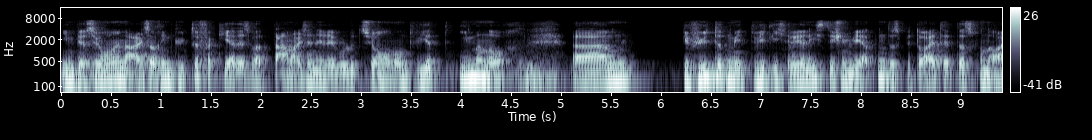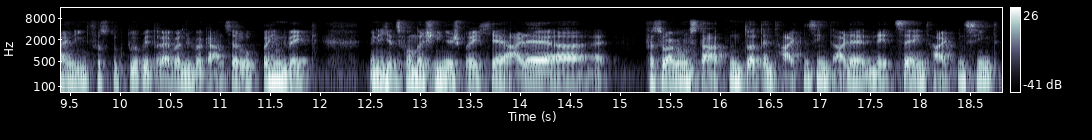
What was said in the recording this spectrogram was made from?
Im Personen- als auch im Güterverkehr. Das war damals eine Revolution und wird immer noch ähm, gefüttert mit wirklich realistischen Werten. Das bedeutet, dass von allen Infrastrukturbetreibern über ganz Europa hinweg, wenn ich jetzt von der Schiene spreche, alle äh, Versorgungsdaten dort enthalten sind, alle Netze enthalten sind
